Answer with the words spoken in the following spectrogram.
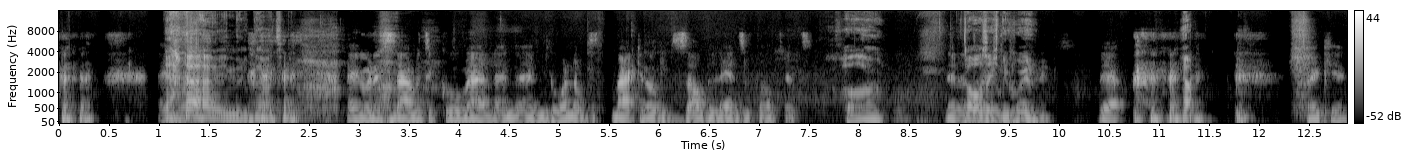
en, gewoon, inderdaad. en gewoon eens samen te komen en, en, en gewoon op, maken dat het op dezelfde lijn zit altijd. Voilà. Dat was echt een goeie. belangrijk. Ja. Ja. Oké.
